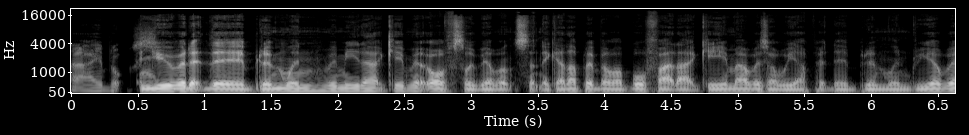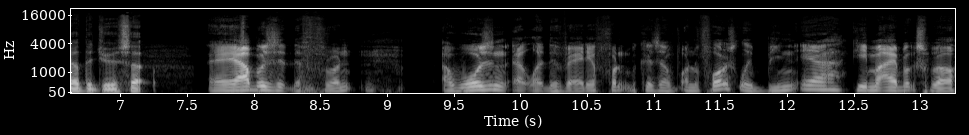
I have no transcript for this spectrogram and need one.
at Ibrox. And you were at the Broomloan with me that game. Obviously, we weren't sitting together, but we were both at that game. I was away up at the Broomloan rear. Where did you sit? Uh, I was at the front. I wasn't at like the very front because I've unfortunately been to a game at Ibrox where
